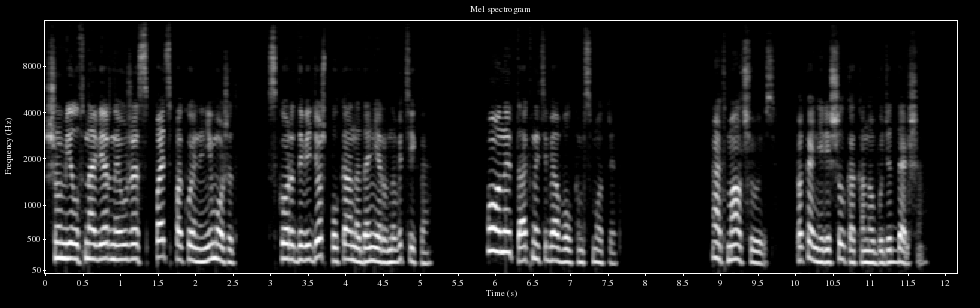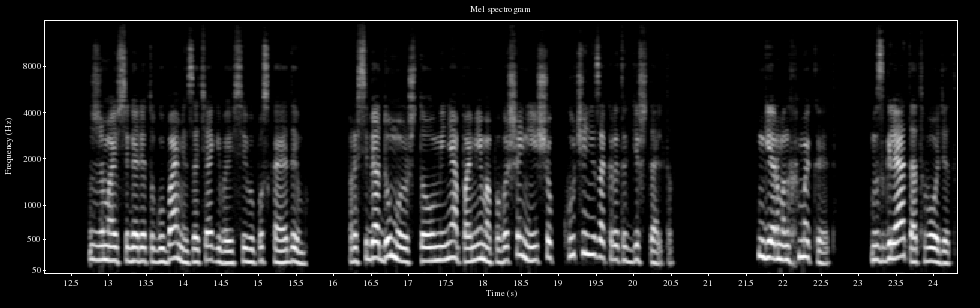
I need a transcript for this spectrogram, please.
Шумилов, наверное, уже спать спокойно не может. Скоро доведешь полкана до нервного тика. Он и так на тебя волком смотрит. Отмалчиваюсь, пока не решил, как оно будет дальше. Сжимаю сигарету губами, затягиваясь и выпуская дым. Про себя думаю, что у меня помимо повышения еще куча незакрытых гештальтов. Герман хмыкает, взгляд отводит,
